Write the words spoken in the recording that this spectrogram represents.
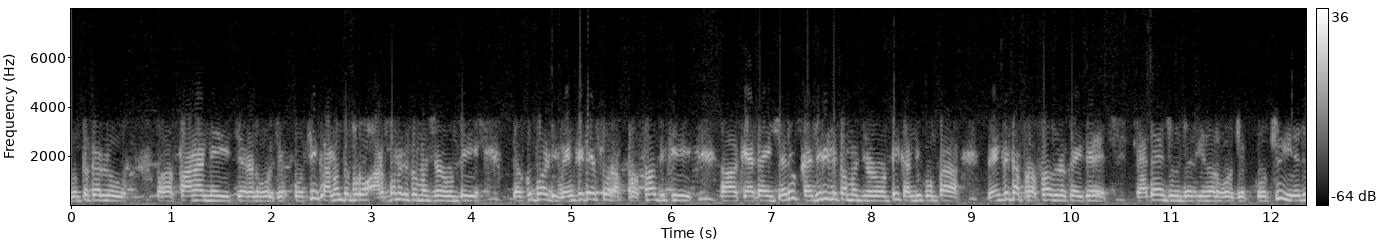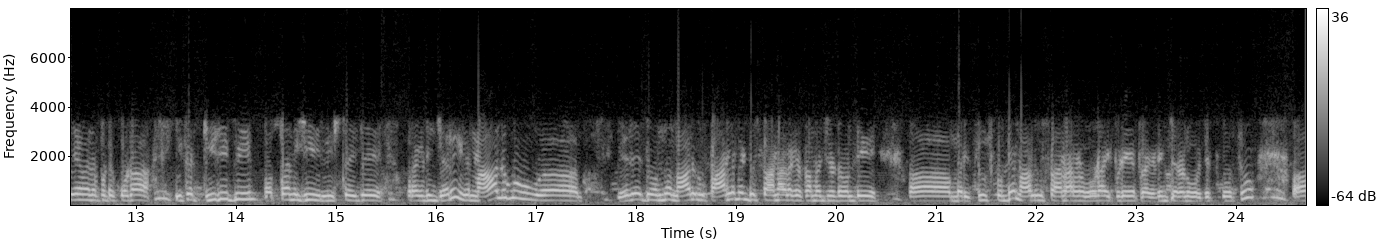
గుంతకల్లు స్థానాన్ని ఇచ్చారని కూడా చెప్పుకోవచ్చు. ఇక అనంతపురం అర్బన్కి సంబంధించినటువంటి దగ్గుపాటి వెంకటేశ్వర ప్రసాద్కి కేటాయించారు. కదిరికి సంబంధించినటువంటి కందికుంట వెంకట ప్రసాదులకు అయితే కేటాయించడం జరిగిందని కూడా చెప్పుకోవచ్చు. ఏదేమైనప్పటికీ కూడా ఇక టీడీపీ మొత్తానికి లిస్ట్ అయితే ప్రకటించారు. ఇక నాలుగు ఏదైతే ఉందో నాలుగు పార్లమెంటు స్థానాలకు సంబంధించినటువంటి మరి చూసుకుంటే నాలుగు స్థానాలను కూడా ఇప్పుడే ప్రకటించారని కూడా చెప్పుకోవచ్చు. ఆ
